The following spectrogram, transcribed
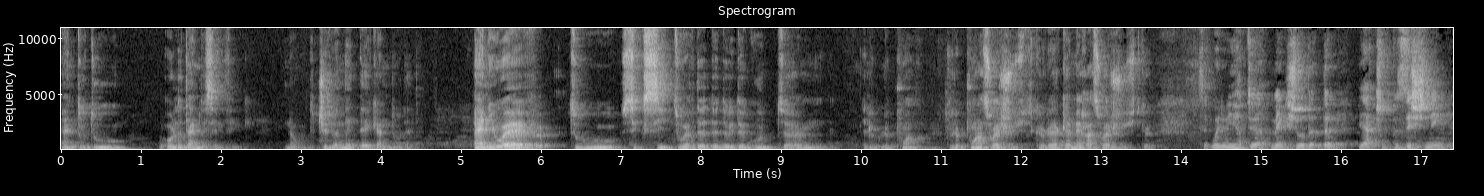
and to do all the time the same thing. No, the children that they can do that. And you have to succeed, to have the, the, the, the good, um, le, le point, que le point soit juste, que la caméra soit juste, que So when you have to make sure that the, the actual positioning,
